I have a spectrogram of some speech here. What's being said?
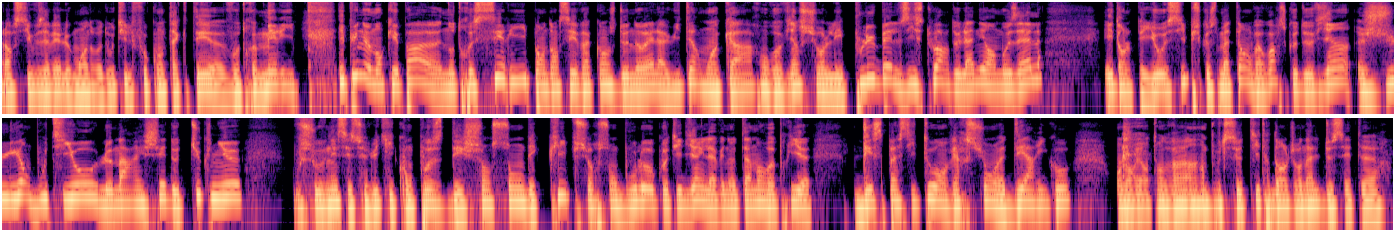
Alors si vous avez le moindre doute, il faut contacter votre mairie. Et puis ne manquez pas notre série pendant ces vacances de Noël à 8h moins quart. On revient sur les plus belles histoires de l'année en Moselle. Et dans le pays aussi, puisque ce matin, on va voir ce que devient Julien Boutillot, le maraîcher de Tucnieux. Vous vous souvenez, c'est celui qui compose des chansons, des clips sur son boulot au quotidien. Il avait notamment repris Despacito en version des haricots. On en réentendra un bout de ce titre dans le journal de 7 heures.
